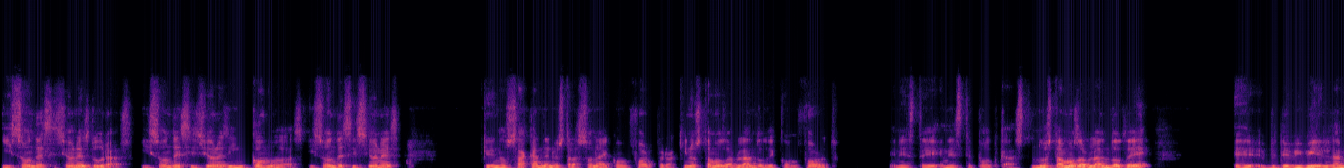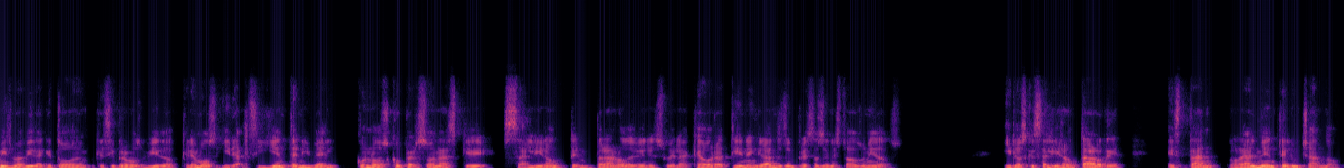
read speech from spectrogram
Y son decisiones duras, y son decisiones incómodas, y son decisiones que nos sacan de nuestra zona de confort. Pero aquí no estamos hablando de confort en este, en este podcast. No estamos hablando de eh, de vivir en la misma vida que, todo, que siempre hemos vivido. Queremos ir al siguiente nivel. Conozco personas que salieron temprano de Venezuela que ahora tienen grandes empresas en Estados Unidos. Y los que salieron tarde están realmente luchando.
